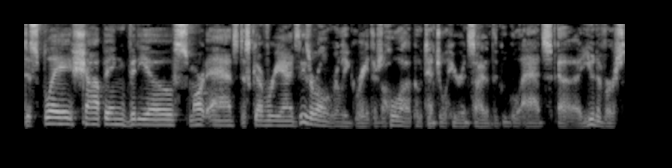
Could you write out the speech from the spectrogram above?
Display, shopping, video, smart ads, discovery ads, these are all really great. There's a whole lot of potential here inside of the Google Ads uh, universe.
